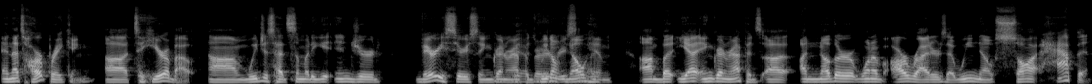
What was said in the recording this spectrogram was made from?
and that's heartbreaking uh, to hear about. Um, we just had somebody get injured very seriously in Grand Rapids. very we don't know him, um, but yeah, in Grand Rapids, uh, another one of our riders that we know saw it happen.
